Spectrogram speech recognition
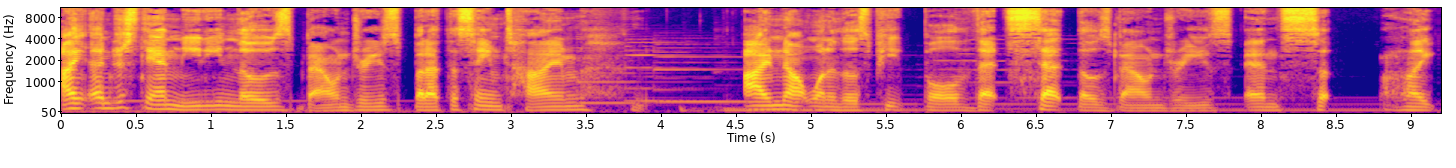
I understand needing those boundaries, but at the same time, I'm not one of those people that set those boundaries. And so, like,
